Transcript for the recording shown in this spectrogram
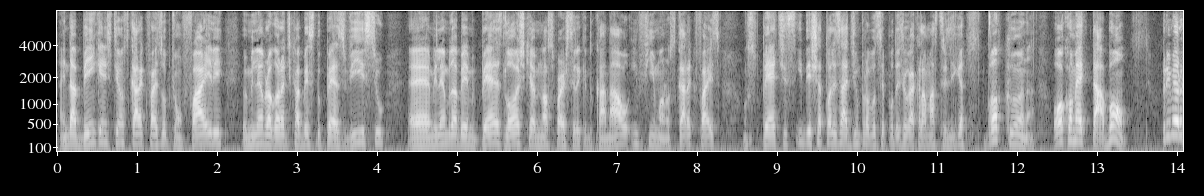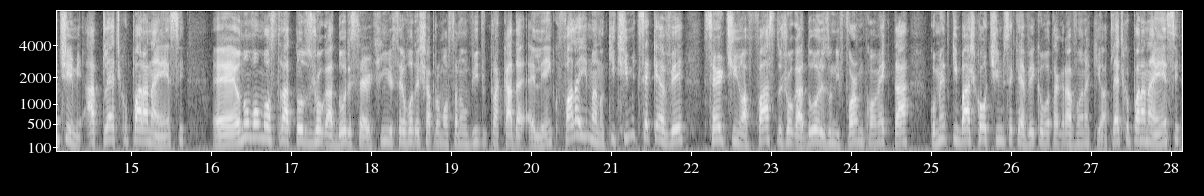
Ainda bem que a gente tem os caras que faz Option File. Eu me lembro agora de cabeça do PES Vício. É, me lembro da BMPS, lógico, que é nosso parceiro aqui do canal. Enfim, mano, os caras que faz uns patches e deixa atualizadinho pra você poder jogar aquela Master Liga bacana. Ó como é que tá. Bom, primeiro time, Atlético Paranaense. É, eu não vou mostrar todos os jogadores certinho, isso aí eu vou deixar pra mostrar um vídeo pra cada elenco. Fala aí, mano, que time que você quer ver certinho, a face dos jogadores, uniforme, como é que tá. Comenta aqui embaixo qual time você quer ver que eu vou estar tá gravando aqui, ó. Atlético Paranaense,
